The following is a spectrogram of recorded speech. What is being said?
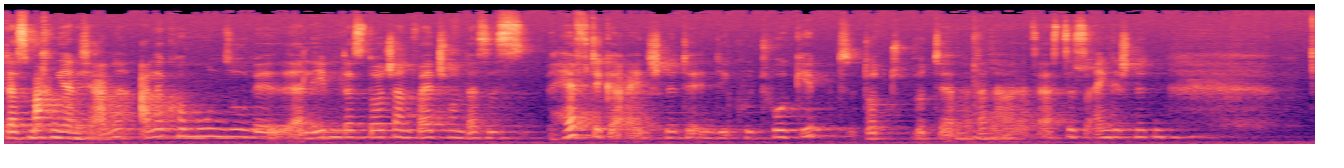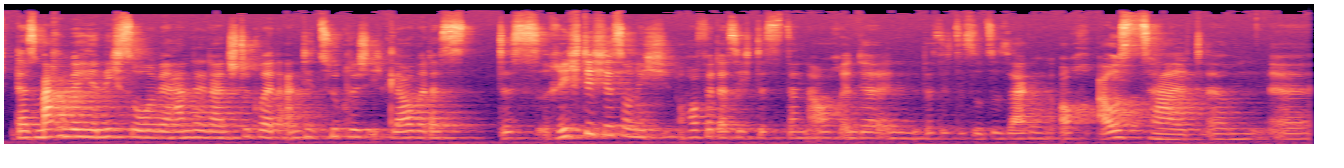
Das machen ja nicht alle, alle Kommunen so. Wir erleben das deutschlandweit schon, dass es heftige Einschnitte in die Kultur gibt. Dort wird ja dann als erstes eingeschnitten. Das machen wir hier nicht so und wir handeln da ein Stück weit antizyklisch. Ich glaube, dass das richtig ist und ich hoffe, dass sich das dann auch in der, in, dass sich das sozusagen auch auszahlt, ähm, äh,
